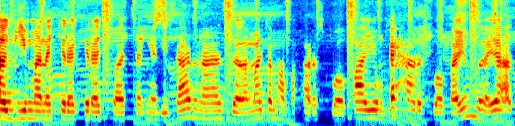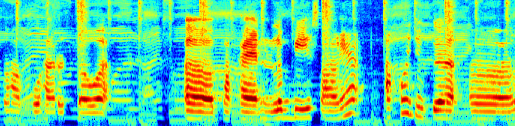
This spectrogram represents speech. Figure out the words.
eh, gimana kira-kira cuacanya di sana segala macam. Apakah harus bawa payung? Eh harus bawa payung nggak ya? Atau aku harus bawa eh, pakaian lebih? Soalnya aku juga eh,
